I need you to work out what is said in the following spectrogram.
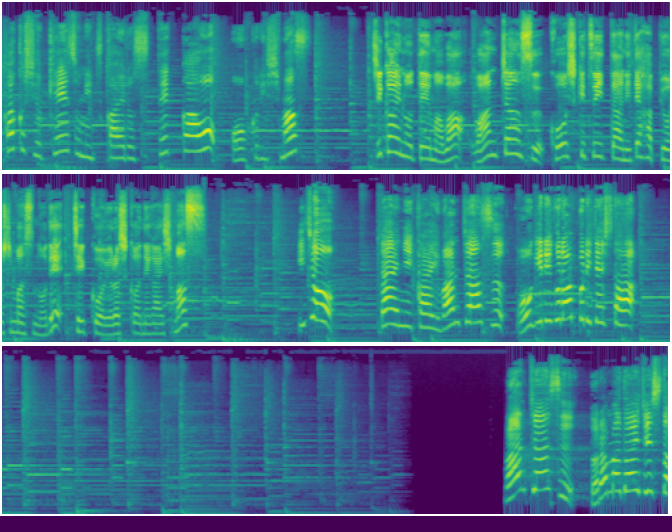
各種ケースに使えるステッカーをお送りします次回のテーマはワンチャンス公式ツイッターにて発表しますのでチェックをよろしくお願いします。以上第2回ワンチャンス大喜利グランプリでした。ワンチャンスドラマダイジェスト。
